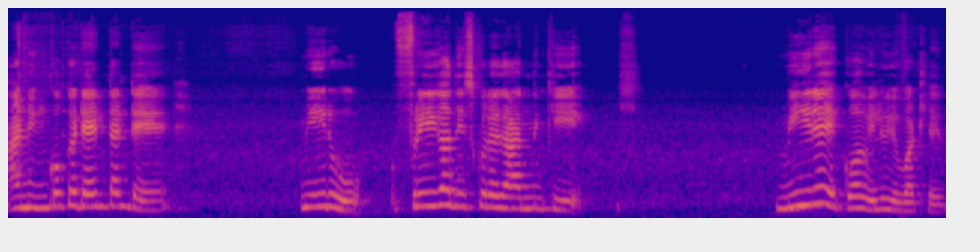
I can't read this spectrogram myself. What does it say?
అండ్ ఇంకొకటి ఏంటంటే మీరు ఫ్రీగా తీసుకునే దానికి మీరే ఎక్కువ విలువ ఇవ్వట్లేదు.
